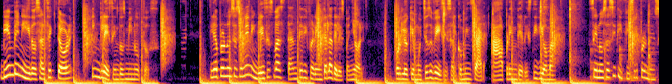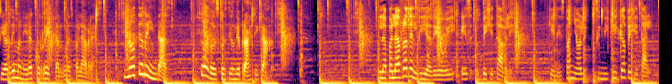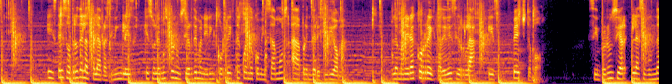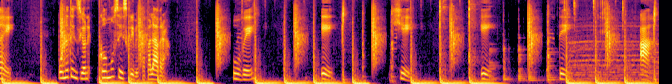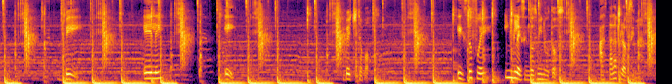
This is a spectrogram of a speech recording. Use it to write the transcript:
Bienvenidos al sector Inglés en dos minutos. La pronunciación en inglés es bastante diferente a la del español, por lo que muchas veces al comenzar a aprender este idioma, se nos hace difícil pronunciar de manera correcta algunas palabras. No te rindas, todo es cuestión de práctica. La palabra del día de hoy es vegetable, que en español significa vegetal. Esta es otra de las palabras en inglés que solemos pronunciar de manera incorrecta cuando comenzamos a aprender este idioma. La manera correcta de decirla es vegetable, sin pronunciar la segunda E. Pon atención cómo se escribe esta palabra. V, E, G, E, T, A, B, L, E. Vegetable. Esto fue Inglés en dos minutos. Hasta la próxima.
